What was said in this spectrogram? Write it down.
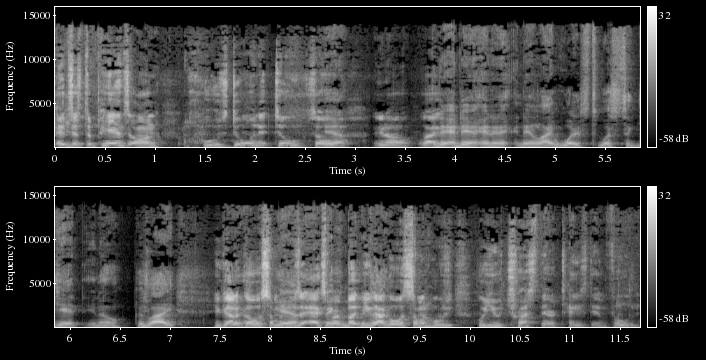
it just depends on who's doing it too. So Yeah. you know, like and then and then and then, and then like what's what's to get, you know? Because like you got to go with someone Yeah, who's an expert, bec- but you got to go with someone who who you trust their taste in food.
